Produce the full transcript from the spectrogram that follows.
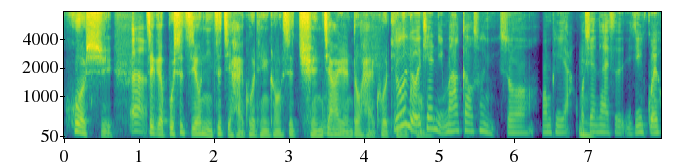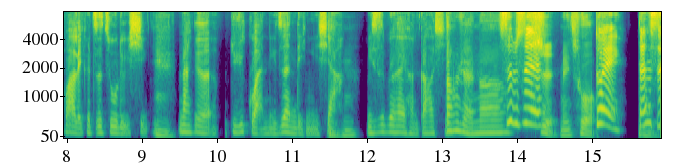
或许，呃，这个不是只有你自己海阔天空，是全家人都海阔天空。如果有一天你妈告诉你说：“蒙皮啊，我现在是已经规划了一个自助旅行，嗯，那个旅馆你认领一下，你是不是会很高兴？”当然啦，是不是？是没错。对，但是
